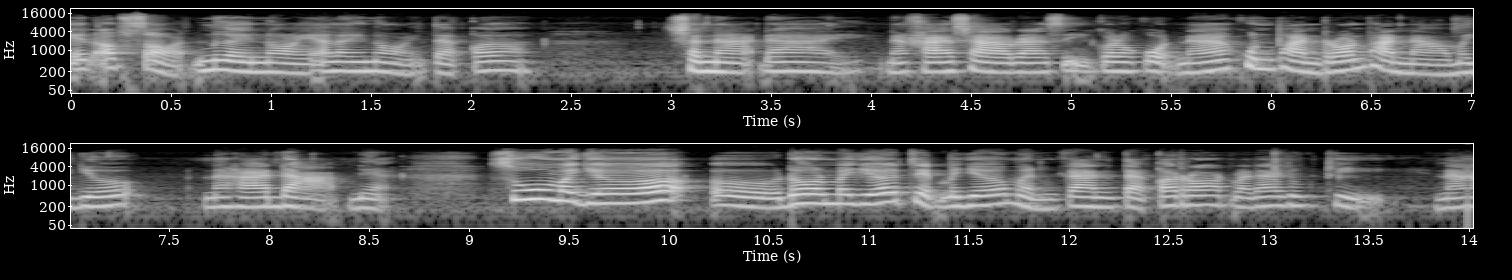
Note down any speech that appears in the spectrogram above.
Eight of s w o r d เหนื่อยหน่อยอะไรหน่อย แต่ก็ ชนะได้นะคะ ชาวราศีกรกฎนะ คุณผ่านร้อนผ่านหนาวมาเยอะนะคะ ดาบเนี่ย สู้มาเยอะเออโดนมาเยอะเจ็บมาเยอะเหมือนกัน แต่ก็รอดมาได้ทุกทีนะ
